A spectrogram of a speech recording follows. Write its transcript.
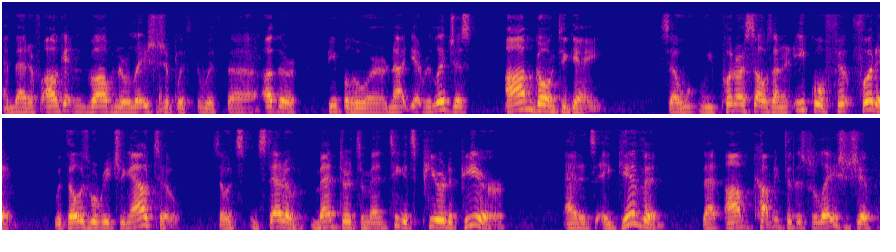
And that if I'll get involved in a relationship with with uh, other people who are not yet religious, I'm going to gain. So we put ourselves on an equal footing with those we're reaching out to. So it's instead of mentor to mentee, it's peer to peer, and it's a given that I'm coming to this relationship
